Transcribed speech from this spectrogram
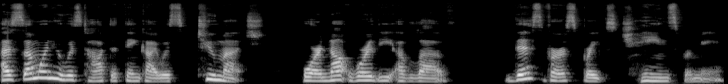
As someone who was taught to think I was too much or not worthy of love, this verse breaks chains for me.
